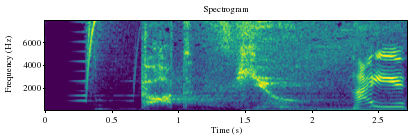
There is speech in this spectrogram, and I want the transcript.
Hi.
